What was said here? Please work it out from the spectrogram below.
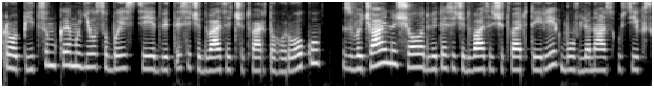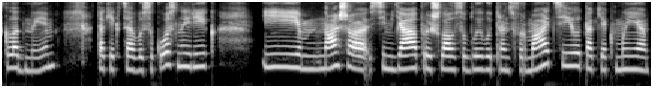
про підсумки мої особисті 2024 року. Звичайно, що 2024 рік був для нас усіх складним, так як це високосний рік. І наша сім'я пройшла особливу трансформацію, так як ми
